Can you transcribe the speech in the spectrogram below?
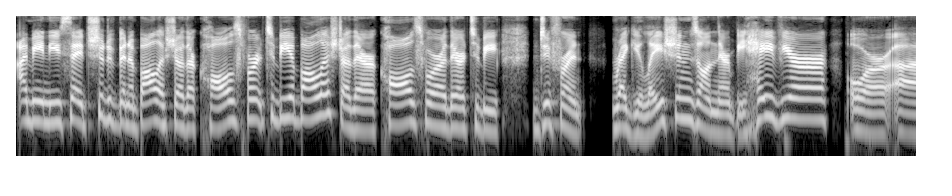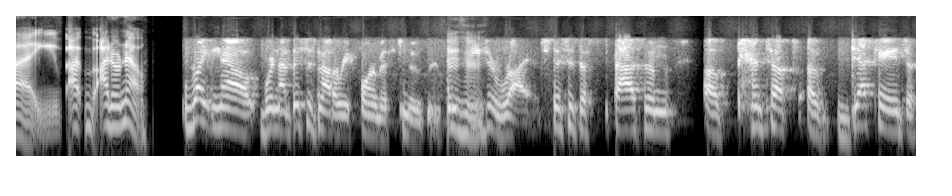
I mean, you say it should have been abolished. Are there calls for it to be abolished? Are there calls for there to be different regulations on their behavior, or uh, I, I don't know right now we're not this is not a reformist movement mm -hmm. these are riots this is a spasm of pent up of decades of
